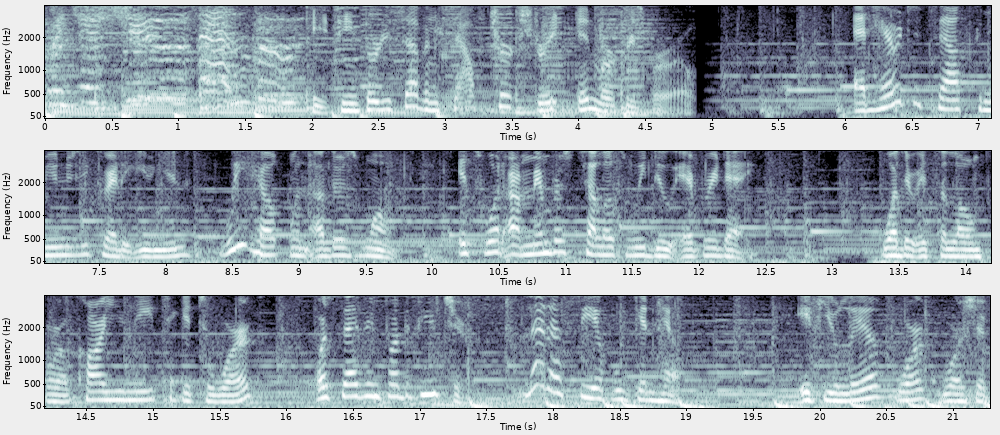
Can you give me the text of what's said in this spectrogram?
French's Shoes and Boots. 1837 South Church Street in Murfreesboro. At Heritage South Community Credit Union, we help when others won't. It's what our members tell us we do every day. Whether it's a loan for a car you need to get to work or saving for the future, let us see if we can help. If you live, work, worship,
